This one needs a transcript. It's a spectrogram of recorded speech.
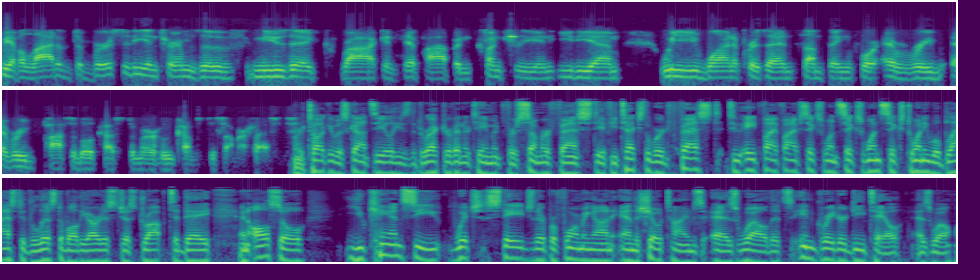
we have a lot of diversity in terms of music, rock and hip hop and country and EDM we want to present something for every every possible customer who comes to Summerfest. We're talking with Scott Ziel. He's the director of entertainment for Summerfest. If you text the word "fest" to 855-616-1620, we'll blast you the list of all the artists just dropped today, and also you can see which stage they're performing on and the show times as well. That's in greater detail as well.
